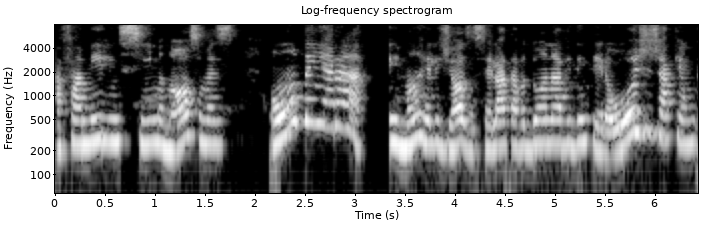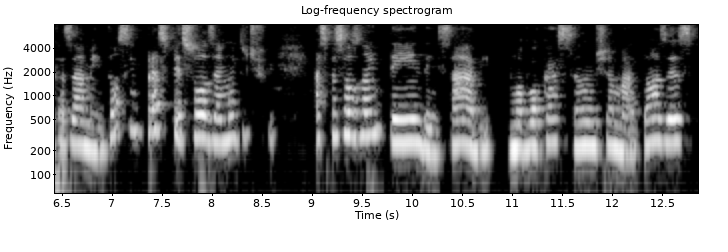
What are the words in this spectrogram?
a família em cima. Nossa, mas ontem era irmã religiosa, sei lá, estava doando a vida inteira. Hoje já quer um casamento. Então, assim, para as pessoas é muito difícil. As pessoas não entendem, sabe? Uma vocação, um chamado. Então, às vezes,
